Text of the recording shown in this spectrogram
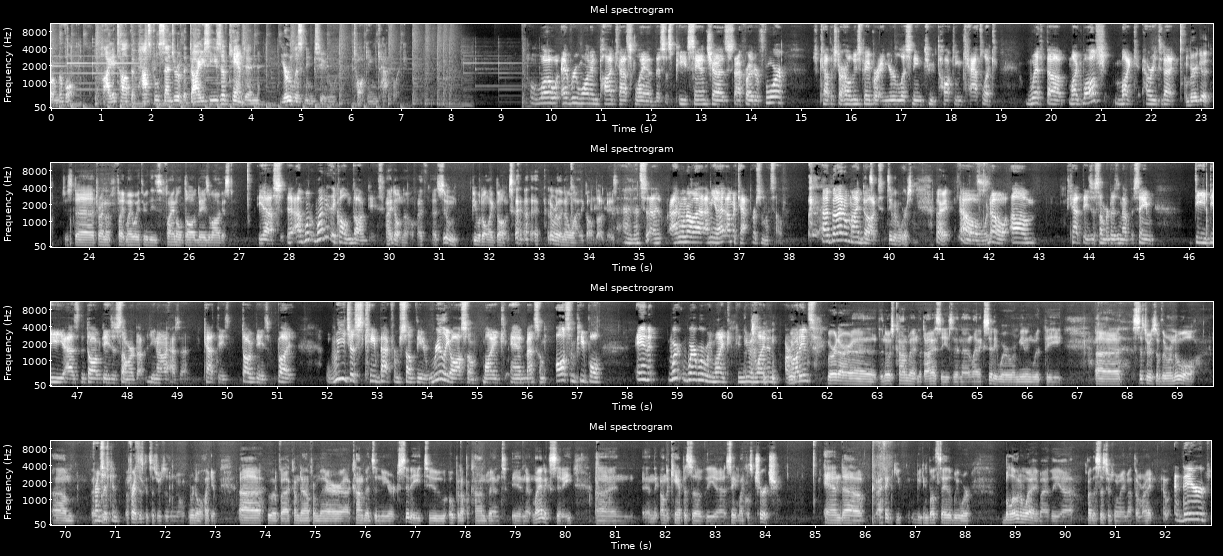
from the vault, high atop the pastoral center of the Diocese of Camden, you're listening to Talking Catholic. Hello, everyone in podcast land. This is Pete Sanchez, staff writer for Catholic Star Herald newspaper, and you're listening to Talking Catholic with uh, Mike Walsh. Mike, how are you today? I'm very good. Just uh, trying to fight my way through these final dog days of August. Yes. Uh, I, why do they call them dog days? I don't know. I assume people don't like dogs. I don't really know why they call them dog days. Uh, that's uh, I don't know. I, I mean, I, am a cat person myself, uh, but I don't mind dogs. It's, it's, even worse. All right. No, no. Um, cat days of summer doesn't have the same DD as the dog days of summer. You know, it has a cat days, dog days, but we just came back from something really awesome, Mike, and met some awesome people. And where where were we, Mike? Can you enlighten our we, audience? We are at our uh, the newest convent in the diocese in Atlantic City, where we're meeting with the uh, Sisters of the Renewal. Um, Franciscan. The Franciscan Sisters of the Renewal, thank you, uh, who have uh, come down from their uh, convents in New York City to open up a convent in Atlantic City, uh, and and on the campus of the uh, St. Michael's Church. And uh, I think you, we can both say that we were blown away by the uh, by the sisters when we met them, right? They're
